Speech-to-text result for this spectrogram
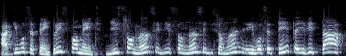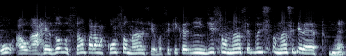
Aqui você tem principalmente dissonância, dissonância, dissonância e você tenta evitar o, a, a, resolução para uma consonância. Você fica em dissonância, dissonância direto. Né?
